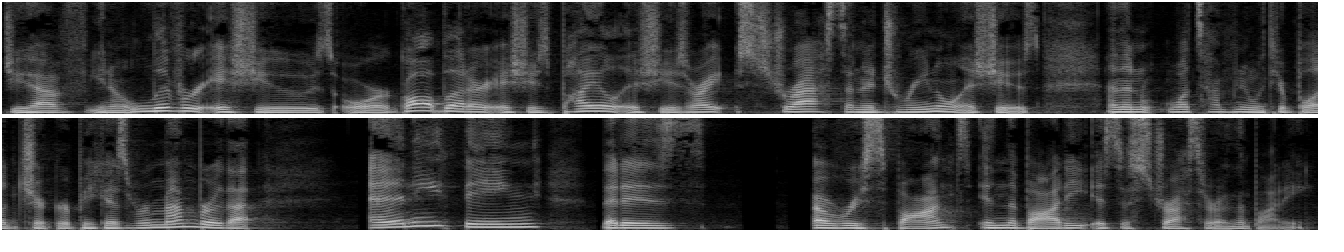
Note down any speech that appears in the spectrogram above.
Do you have, you know, liver issues or gallbladder issues, bile issues, right? Stress and adrenal issues. And then what's happening with your blood sugar? Because remember that anything that is a response in the body is a stressor in the body,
